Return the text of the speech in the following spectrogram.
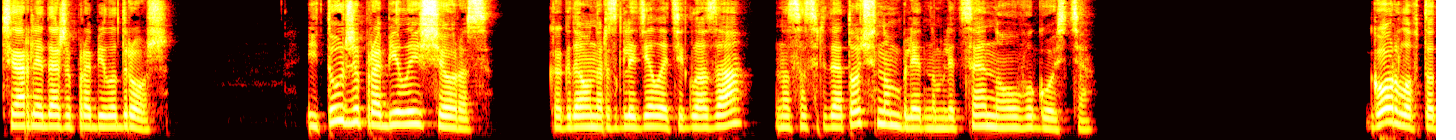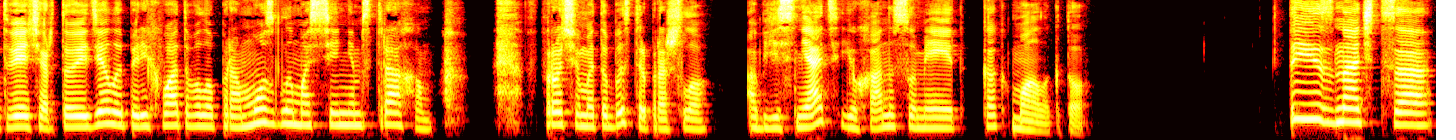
Чарли даже пробила дрожь. И тут же пробило еще раз, когда он разглядел эти глаза на сосредоточенном бледном лице нового гостя. Горло в тот вечер то и дело перехватывало промозглым осенним страхом. Впрочем, это быстро прошло. Объяснять Йоханнес умеет, как мало кто. «Ты, значится,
